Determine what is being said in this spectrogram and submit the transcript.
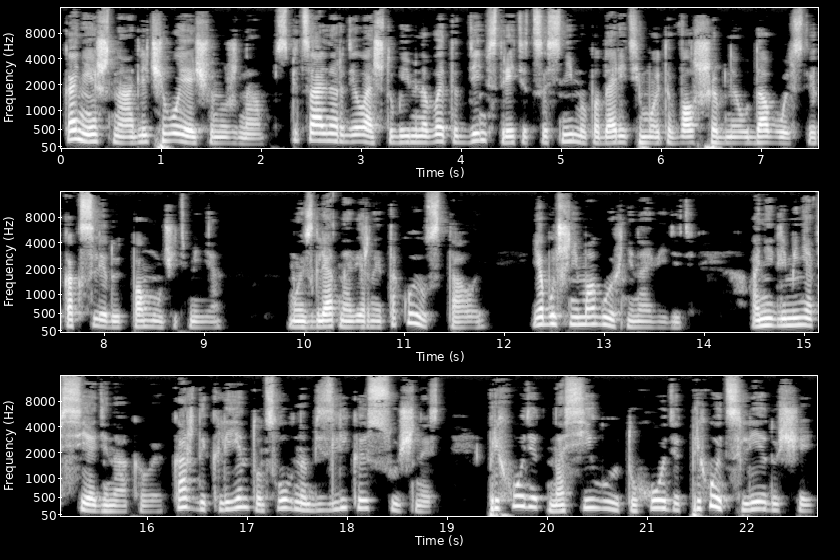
Конечно, а для чего я еще нужна? Специально родилась, чтобы именно в этот день встретиться с ним и подарить ему это волшебное удовольствие, как следует помучить меня. Мой взгляд, наверное, такой усталый. Я больше не могу их ненавидеть. Они для меня все одинаковые. Каждый клиент, он словно безликая сущность. Приходит, насилует, уходит, приходит следующий.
